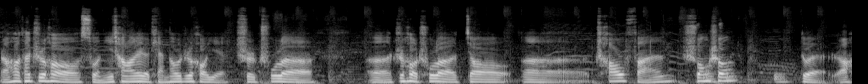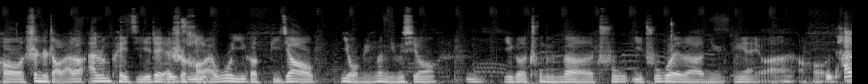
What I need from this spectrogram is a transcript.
然后它之后索尼尝到这个甜头之后，也是出了呃，之后出了叫呃超凡双生，对，然后甚至找来了艾伦佩吉，这也是好莱坞一个比较有名的明星，嗯，一个出名的出已出柜的女女演员，然后就他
